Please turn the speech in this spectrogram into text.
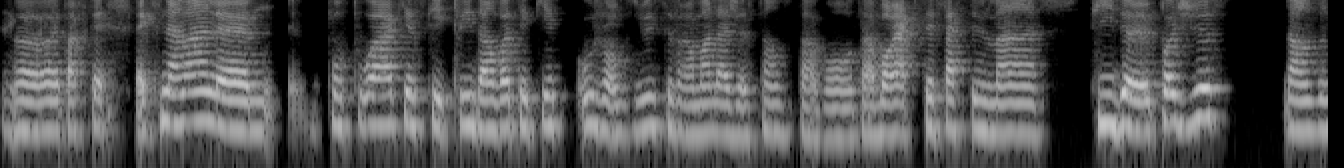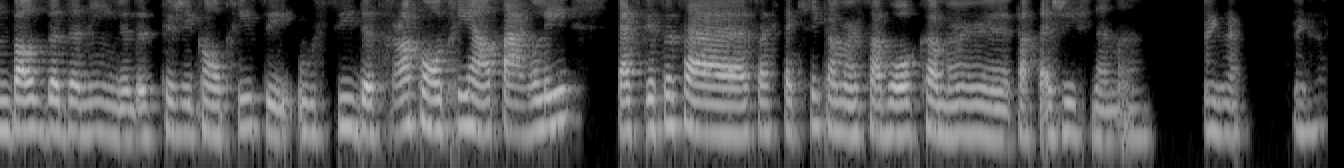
Oui, parfait. finalement, pour toi, qu'est-ce qui est clé dans votre équipe aujourd'hui? C'est vraiment la gestion du savoir, avoir accès facilement, puis de pas juste dans une base de données, de ce que j'ai compris, c'est aussi de se rencontrer, en parler, parce que ça, ça, ça, crée comme un savoir commun euh, partagé finalement. Exact, exact.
